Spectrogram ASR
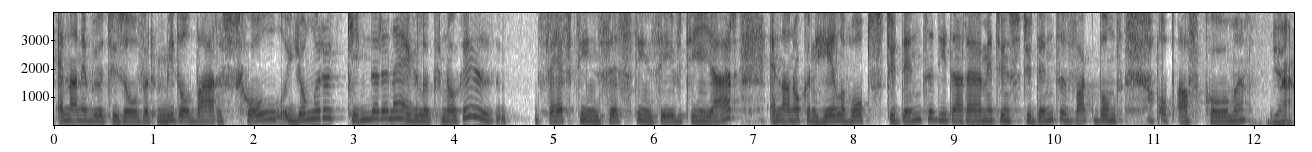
En dan hebben we het dus over middelbare schooljongeren, kinderen eigenlijk nog. Hè. 15, 16, 17 jaar. En dan ook een hele hoop studenten die daar eh, met hun studentenvakbond op afkomen. Ja,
